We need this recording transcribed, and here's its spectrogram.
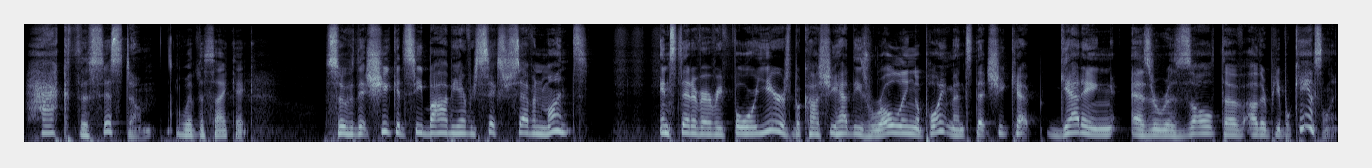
hack the system With the psychic. so that she could see Bobby every six or seven months instead of every four years because she had these rolling appointments that she kept getting as a result of other people canceling.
